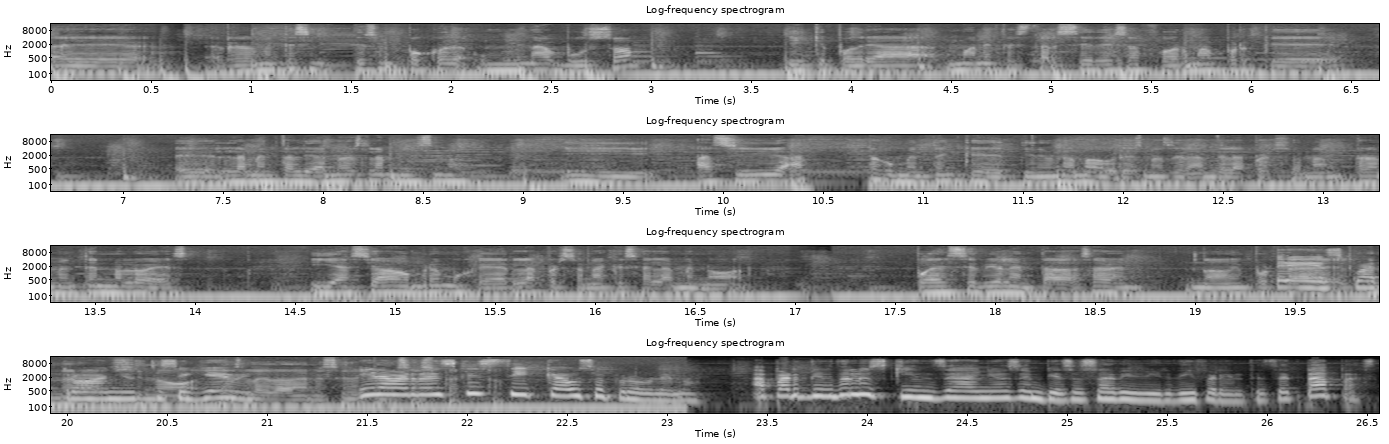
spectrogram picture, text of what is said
eh, realmente es un poco un abuso y que podría manifestarse de esa forma porque eh, la mentalidad no es la misma y así argumentan que tiene una madurez más grande la persona realmente no lo es y ya sea hombre o mujer la persona que sea la menor puede ser violentada, ¿saben? No importa. Tres, cuatro años que se lleve. y la verdad es que sí causa problema a partir de los 15 años empiezas a vivir diferentes etapas.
